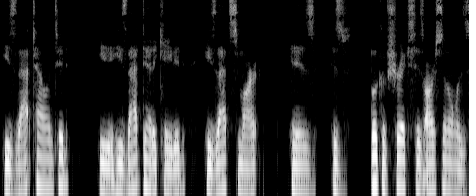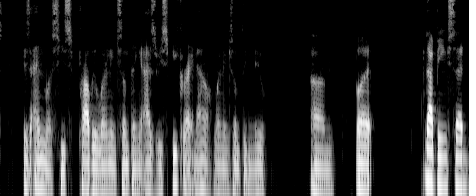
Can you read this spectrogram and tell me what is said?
He's that talented. He he's that dedicated. He's that smart. His his book of tricks, his arsenal is is endless. He's probably learning something as we speak right now, learning something new. Um, but that being said,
